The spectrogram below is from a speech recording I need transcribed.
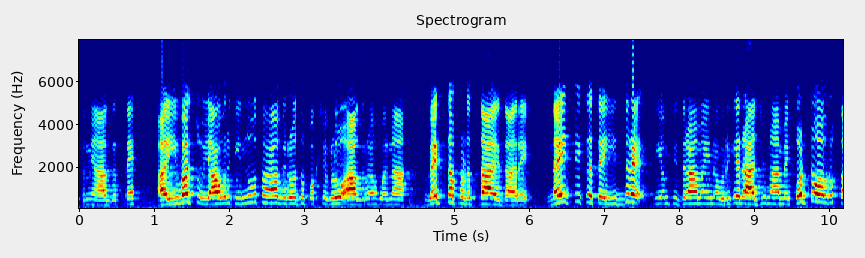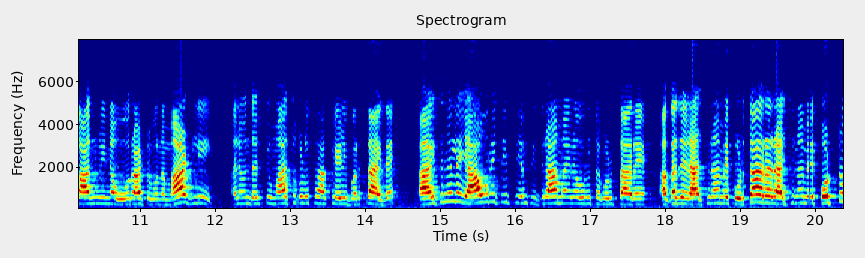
ಪ್ರತಿಭಟನೆ ಆಗುತ್ತೆ. ಆ, ಇವತ್ತು ಯಾವ ರೀತಿ ಇನ್ನೂ ಸಹ ವಿರೋಧ ಪಕ್ಷಗಳು ಆಗ್ರಹವನ್ನ ವ್ಯಕ್ತಪಡಿಸ್ತಾ ಇದ್ದಾರೆ. ನೈತಿಕತೆ ಇದ್ರೆ ಸಿಎಂ ಸಿದ್ದರಾಮಯ್ಯನವರಿಗೆ ರಾಜೀನಾಮೆ ಕೊಟ್ಟು ಅವರು ಕಾನೂನಿನ ಹೋರಾಟವನ್ನ ಮಾಡ್ಲಿ ಅನ್ನೋ ಒಂದಷ್ಟು ಮಾತುಗಳು ಸಹ ಕೇಳಿ ಬರ್ತಾ ಇದೆ. ಇದನ್ನೆಲ್ಲ ಯಾವ ರೀತಿ ಸಿಎಂ ಸಿದ್ದರಾಮಯ್ಯನವರು ತಗೊಳ್ತಾರೆ? ಹಾಗಾದ್ರೆ ರಾಜೀನಾಮೆ ಕೊಡ್ತಾರ? ರಾಜೀನಾಮೆ ಕೊಟ್ಟು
